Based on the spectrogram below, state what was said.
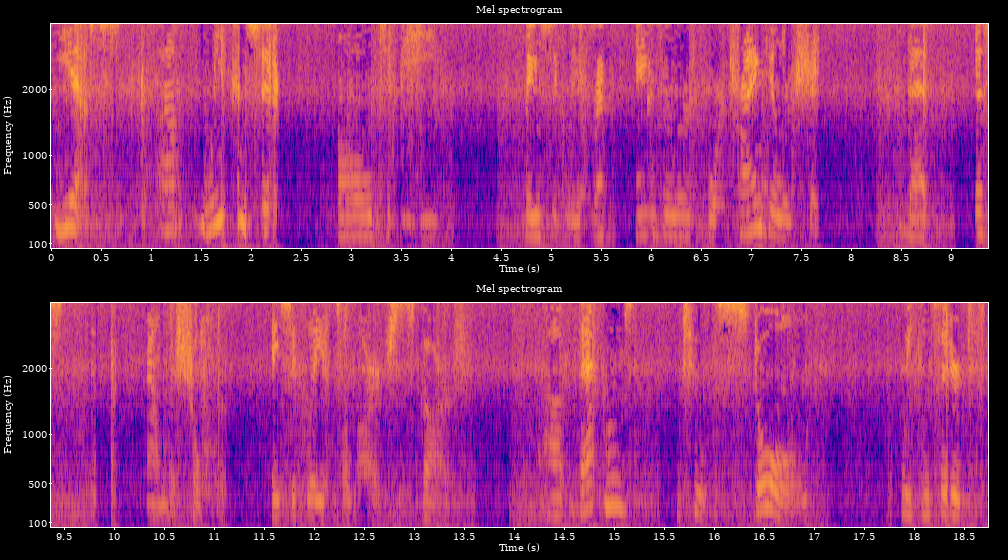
Yes. Um, we consider all to be basically a rectangular or triangular shape that just around the shoulder. Basically, it's a large scarf. Uh, that moves to a stole we consider to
